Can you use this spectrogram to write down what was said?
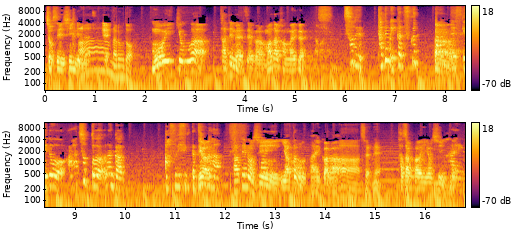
女性心霊のやああつで、なるほど。もう1曲は縦のやつやから、まだ考えてないね、だかそうで縦も一回作ったんですけどあちょっとなんか遊びすぎたといういから。縦のシーンやったことないから、ああそうやね。戦いのシーンね。はい、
